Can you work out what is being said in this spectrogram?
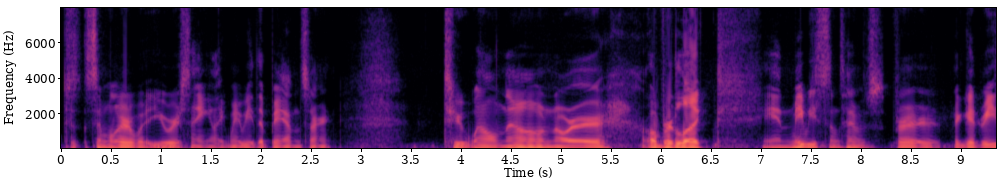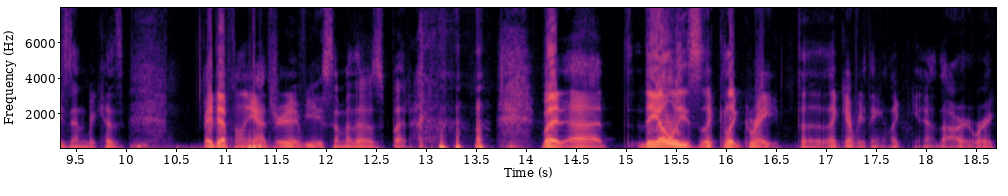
just similar to what you were saying. Like maybe the bands aren't too well known or overlooked, and maybe sometimes for a good reason because I definitely had to review some of those, but but uh, they always look look great. The, like everything, like you know, the artwork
